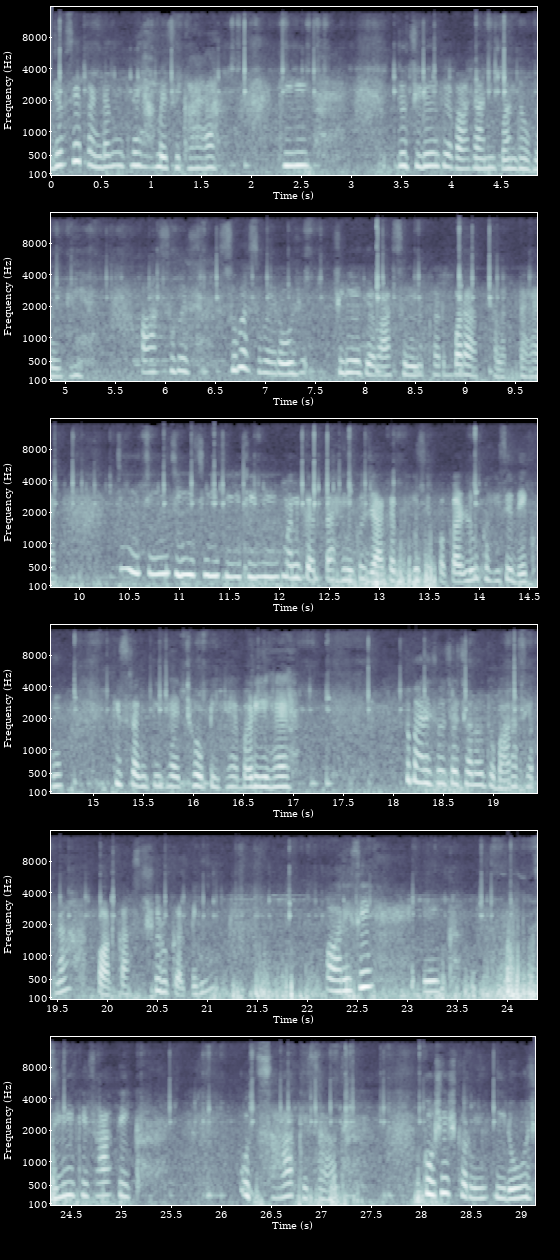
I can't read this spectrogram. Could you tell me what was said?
जब से पेंडेमिक ने हमें सिखाया कि जो चिड़ियों की आवाज़ आनी बंद हो गई थी, आज सुबह सुबह सुबह रोज़ चिड़ियों की आवाज़ सुनकर बड़ा अच्छा लगता है। ची ची ची ची ची ची मन करता है इनको जाकर कहीं से पकड़ लूँ, कहीं से देखूँ किस रंग की है, छोटी है, बड़ी है। तो मैंने सोचा, चलो दोबारा से अपना पॉडकास्ट शुरू करती हूँ। और इसी एक जील के साथ एक उत्साह के साथ कोशिश करूँगी कि रोज़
